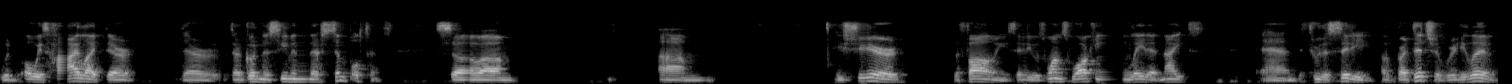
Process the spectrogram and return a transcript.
would always highlight their their their goodness, even their simpletons. So um, um, he shared the following. He said he was once walking late at night and through the city of Berditchev, where he lived,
